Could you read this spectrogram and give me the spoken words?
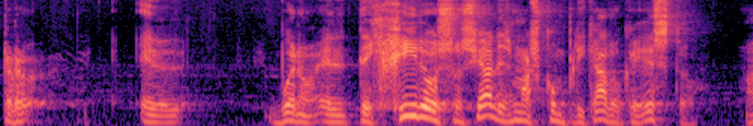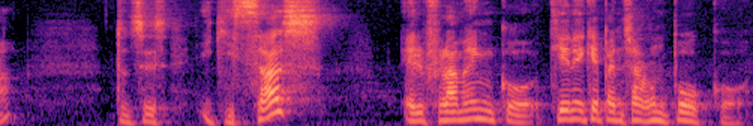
Pero el, bueno, el tejido social es más complicado que esto. Entonces, y quizás el flamenco tiene que pensar un poco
